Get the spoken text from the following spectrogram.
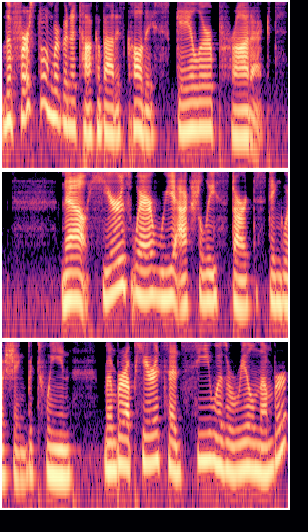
The first one we're going to talk about is called a scalar product. Now, here's where we actually start distinguishing between, remember up here it said C was a real number?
